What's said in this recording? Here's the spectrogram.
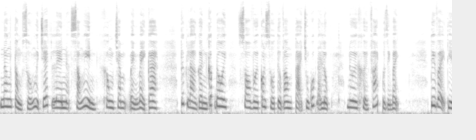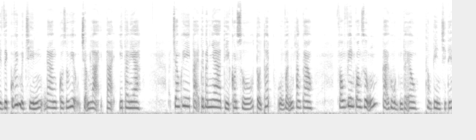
nâng tổng số người chết lên 6.077 ca, tức là gần gấp đôi so với con số tử vong tại Trung Quốc đại lục, nơi khởi phát của dịch bệnh. Tuy vậy thì dịch COVID-19 đang có dấu hiệu chậm lại tại Italia. Trong khi tại Tây Ban Nha thì con số tổn thất cũng vẫn tăng cao. Phóng viên Quang Dũng tại khu vực Tây Âu thông tin chi tiết.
